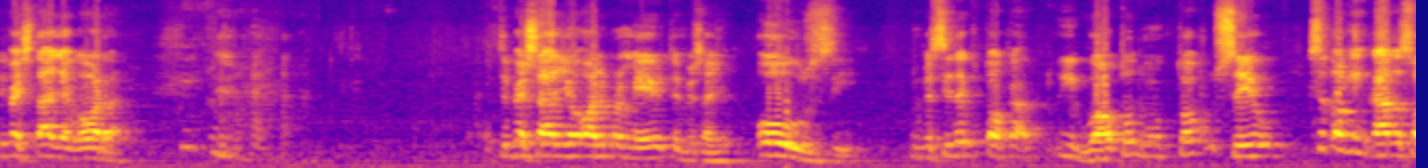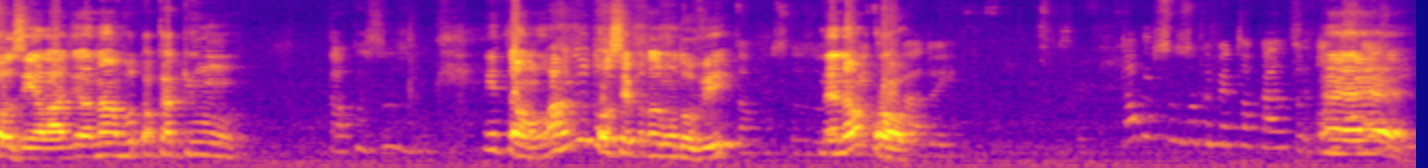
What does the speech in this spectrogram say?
Tempestade agora. Tempestade, olha pra mim aí, Tempestade. Ouse. Não precisa que tocar igual, todo mundo toca o seu. Você toca em casa sozinha lá, diz, não, vou tocar aqui um. Toca o Suzuki. Então, larga o doce aí pra todo mundo ouvir. Toca o Suzuki. Não é não, Pro? Toca o Suzuki bem tocado, tô falando É.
